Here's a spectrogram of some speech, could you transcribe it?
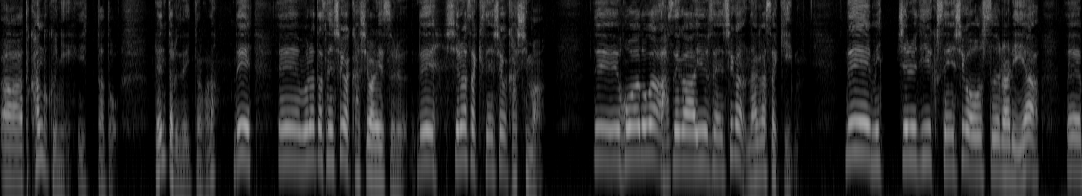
ああと韓国に行ったと。レンタルで行ったのかな。で、えー、村田選手が柏レイする。で、白崎選手が鹿島。で、フォワードが長谷川優選手が長崎。で、ミッチェル・ディーク選手がオーストラリア、えー、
